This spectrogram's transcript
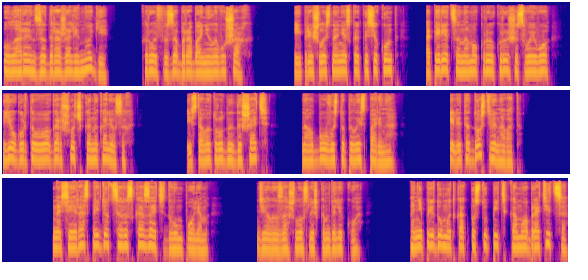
У Лорен задрожали ноги, кровь забарабанила в ушах. Ей пришлось на несколько секунд опереться на мокрую крышу своего йогуртового горшочка на колесах. И стало трудно дышать, на лбу выступила испарина. Или это дождь виноват? На сей раз придется рассказать двум полям. Дело зашло слишком далеко. Они придумают, как поступить, к кому обратиться,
